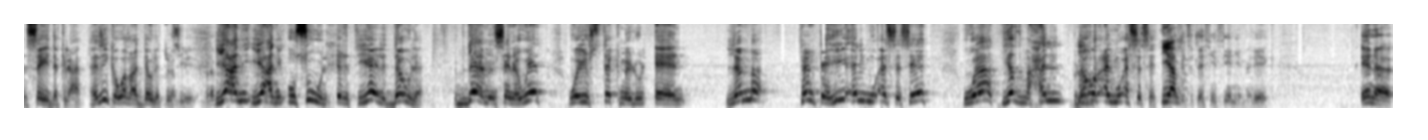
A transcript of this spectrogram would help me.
السيد العام. هذيك وضع الدولة التونسية. يعني يعني أصول اغتيال الدولة بدا من سنوات ويستكمل الآن لما تنتهي المؤسسات ويضمحل دور المؤسسات. يلا. في 30 ثانية ملاك. أنا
